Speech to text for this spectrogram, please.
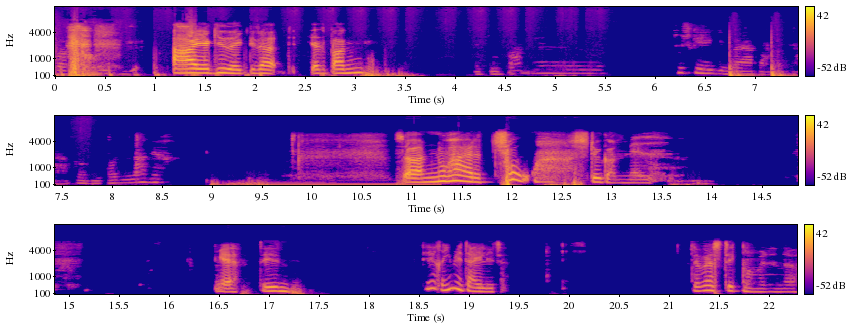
for. Ej, jeg gider ikke det der. Jeg er bange. Er du bange? Du skal ikke være bange, der er kommet på den lange. Så nu har jeg da to stykker mad. Ja, det er, det er rimelig dejligt. Lad være at stikke mig med den der.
